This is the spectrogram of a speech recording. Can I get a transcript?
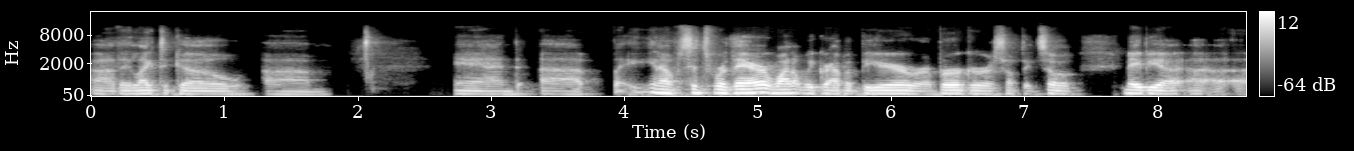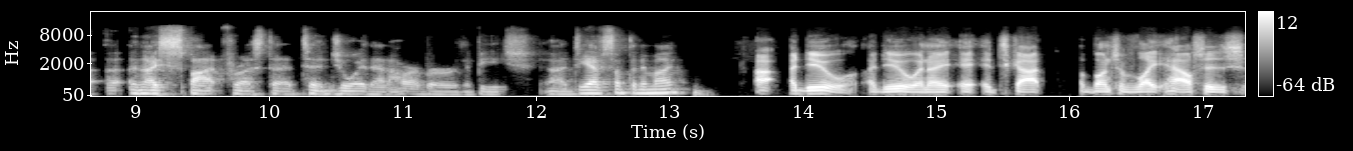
uh, they like to go. Um, and uh, you know, since we're there, why don't we grab a beer or a burger or something? So maybe a, a, a- nice spot for us to to enjoy that harbor or the beach. Uh, do you have something in mind? I, I do, I do, and I it- it's got a bunch of lighthouses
